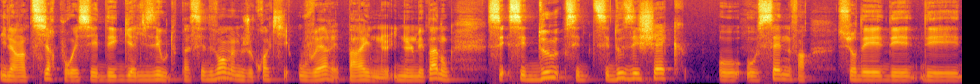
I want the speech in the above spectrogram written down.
Il a un tir pour essayer d'égaliser ou de passer devant, même je crois qu'il est ouvert, et pareil, il ne, le met pas. Donc c'est deux, échecs aux, scènes, enfin, sur des,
